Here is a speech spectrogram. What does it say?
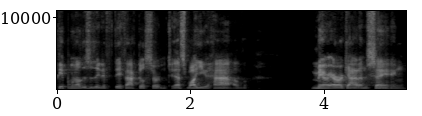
People know this is a de facto certainty. That's why you have Mayor Eric Adams saying,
